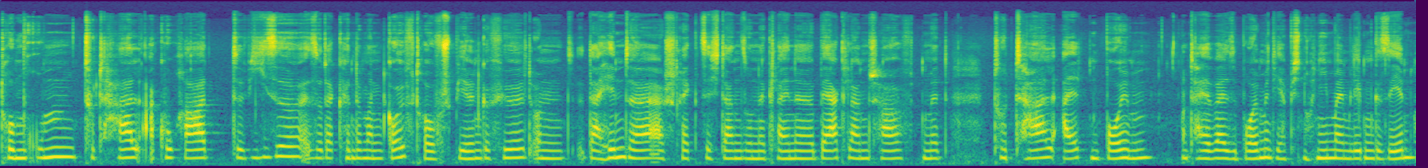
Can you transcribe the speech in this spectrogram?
Drumherum total akkurate Wiese, also da könnte man Golf drauf spielen gefühlt und dahinter erstreckt sich dann so eine kleine Berglandschaft mit total alten Bäumen und teilweise Bäume, die habe ich noch nie in meinem Leben gesehen.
